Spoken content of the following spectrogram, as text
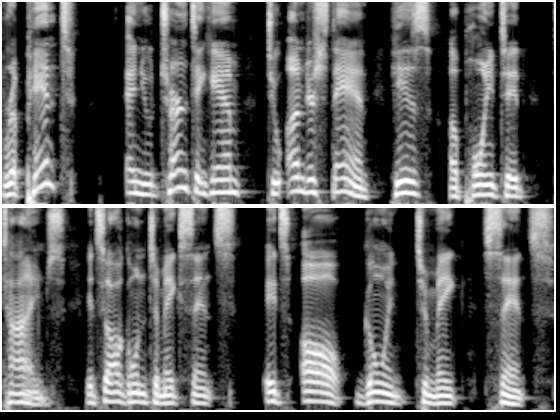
repent and you turn to Him to understand His appointed times. It's all going to make sense. It's all going to make sense.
